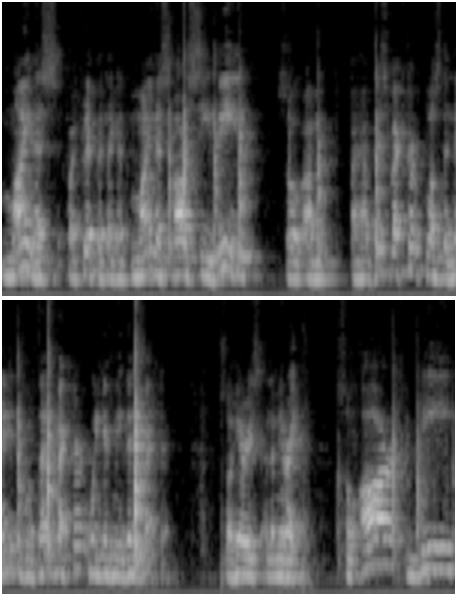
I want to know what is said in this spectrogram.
minus, if I flip it, I get minus RCB. So um, I have this vector plus the negative of that vector will give me this vector. So here is, let me write. So RBA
